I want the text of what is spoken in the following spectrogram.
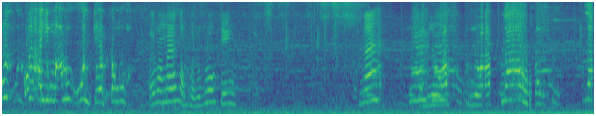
อุ้ยอุ้ยใครยิงมันอุ้ยเจ็บตูเฮ้ยมันไม่ได้ส่งผลทุกโลกจริงนะนะอยู่ครับอยู่ครับเล่า เล่า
